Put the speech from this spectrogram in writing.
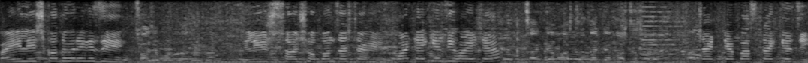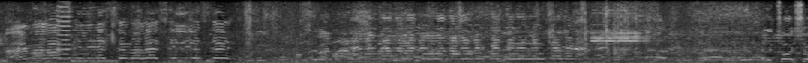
ভাই ইলিশ কত করে কেজি? ইলিশ ছয়শো পঞ্চাশ টাকা কেজি। কয়টায় কেজি হয় এটা? চারটে পাঁচটা কেজি। ছয়শো।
